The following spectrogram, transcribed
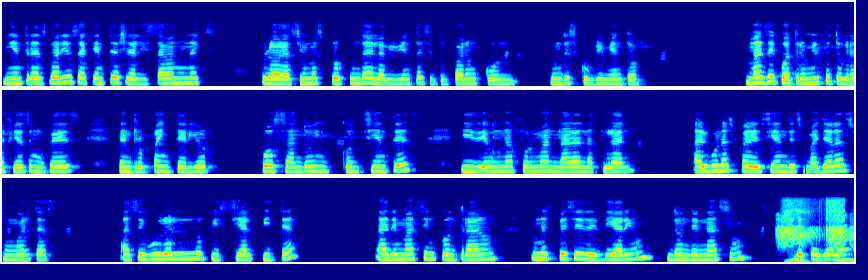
Mientras varios agentes realizaban una exploración más profunda de la vivienda, se toparon con un descubrimiento. Más de 4.000 fotografías de mujeres en ropa interior posando inconscientes y de una forma nada natural. Algunas parecían desmayadas o muertas, aseguró el oficial Peter. Además encontraron una especie de diario donde Naso detallaba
